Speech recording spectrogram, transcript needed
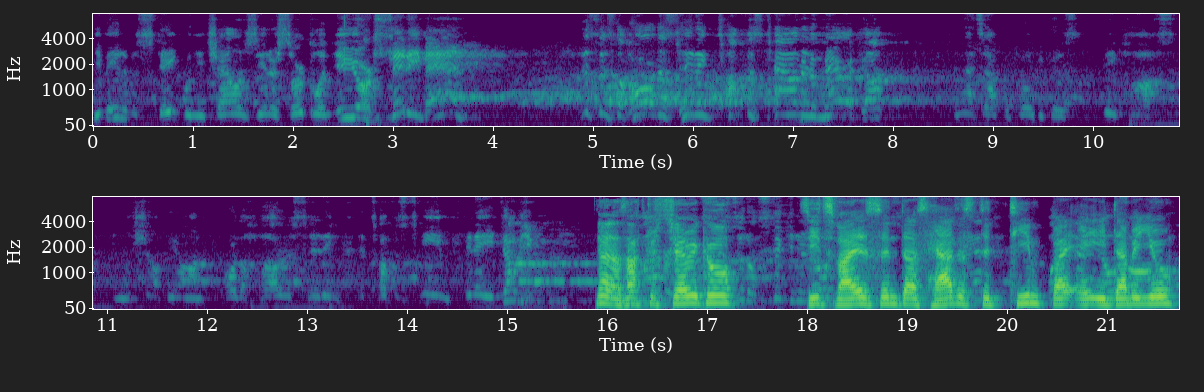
you made a mistake when you challenged the inner circle in New York City, man. This is the hardest hitting, toughest town in America. And that's apropos because Big Haas and Le Champion are the hardest hitting and toughest team in AEW. Ja, da sagt Chris Jericho, Sie zwei sind das härteste Team bei AEW.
